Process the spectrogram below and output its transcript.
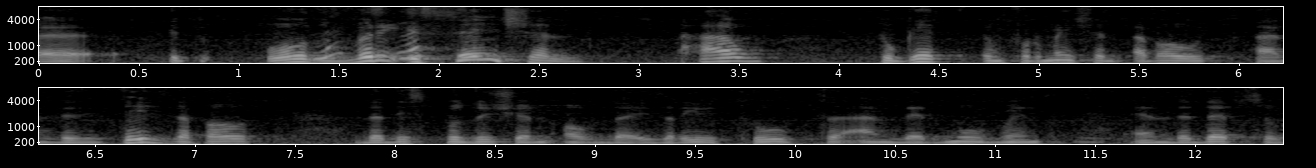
uh, it was Let's- very let's- essential how to get information about and the details about the disposition of the Israeli troops and their movement and the depths of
